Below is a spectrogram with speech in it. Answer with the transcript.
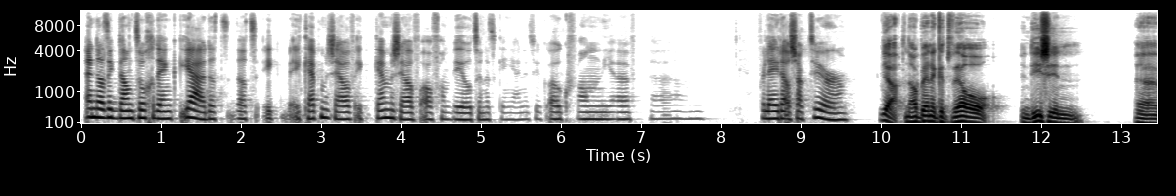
en dat ik dan toch denk, ja, dat, dat ik, ik heb mezelf, ik ken mezelf al van beeld. En dat ken jij natuurlijk ook van je um, verleden als acteur. Ja, nou ben ik het wel in die zin uh,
